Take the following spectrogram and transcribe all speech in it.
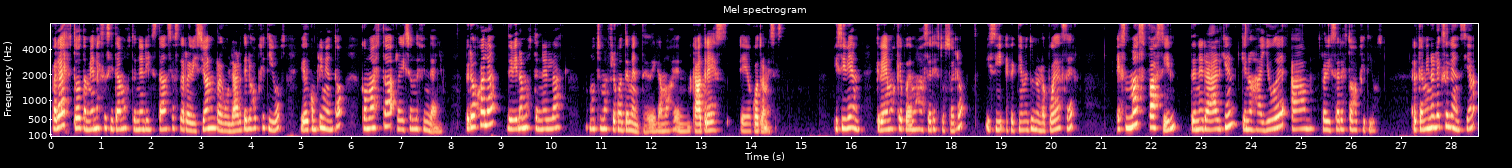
Para esto también necesitamos tener instancias de revisión regular de los objetivos y del cumplimiento, como esta revisión de fin de año. Pero ojalá debiéramos tenerla mucho más frecuentemente, digamos en cada 3 eh, o 4 meses. Y si bien creemos que podemos hacer esto solo, y si efectivamente uno lo puede hacer, es más fácil tener a alguien que nos ayude a revisar estos objetivos. El camino a la excelencia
